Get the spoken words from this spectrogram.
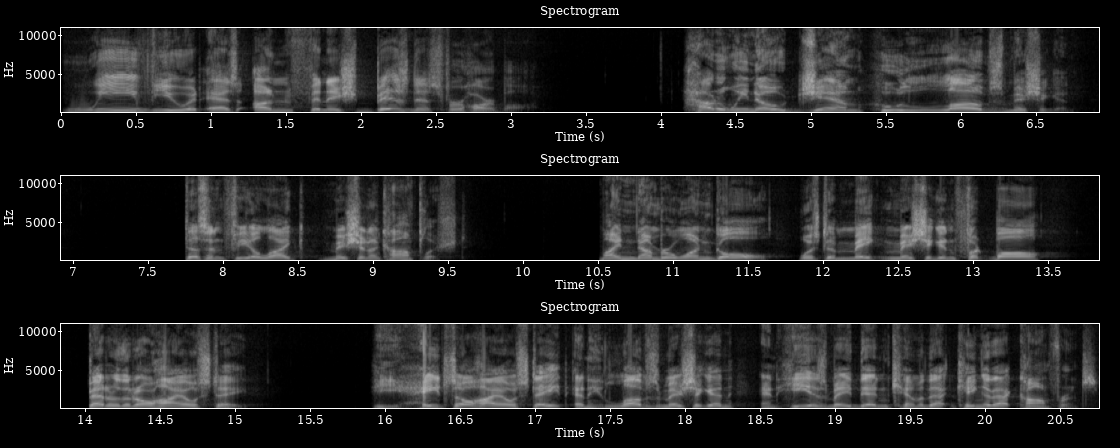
we view it as unfinished business for Harbaugh. How do we know Jim, who loves Michigan, doesn't feel like mission accomplished? My number one goal was to make Michigan football better than Ohio State. He hates Ohio State and he loves Michigan, and he has made them king of that, king of that conference.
